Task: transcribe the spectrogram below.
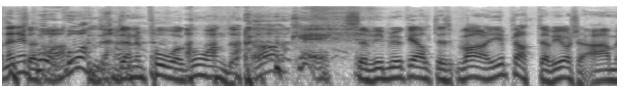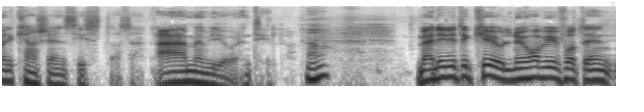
den är Så pågående. Den är pågående. Ja, okej. Så vi brukar alltid, varje platta vi gör så ah, men det kanske är den sista. Så här, Nej, men vi gör en till. Ja. Men det är lite kul, nu har vi fått en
